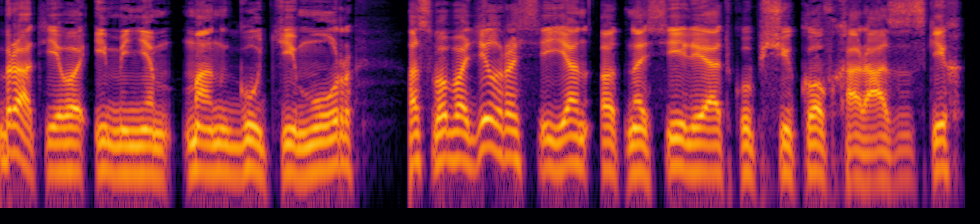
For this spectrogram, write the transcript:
брат его именем Мангу Тимур, освободил россиян от насилия откупщиков харазских,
